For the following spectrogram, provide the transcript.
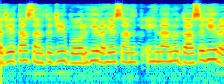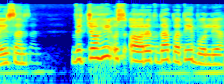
ਅਜੇ ਤਾਂ ਸੰਤ ਜੀ ਬੋਲ ਹੀ ਰਹੇ ਸਨ, ਇਹਨਾਂ ਨੂੰ ਦੱਸ ਹੀ ਰਹੇ ਸਨ। ਵਿੱਚੋਂ ਹੀ ਉਸ ਔਰਤ ਦਾ ਪਤੀ ਬੋਲਿਆ,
